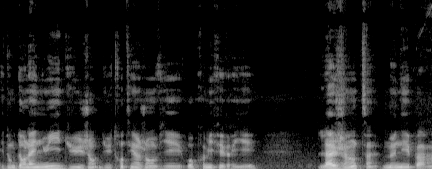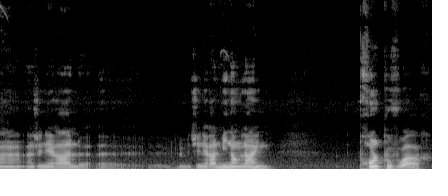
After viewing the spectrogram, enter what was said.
Et donc dans la nuit du, 31 janvier au 1er février, la junte, menée par un, général, le général Min Aung Hlaing, prend le pouvoir,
